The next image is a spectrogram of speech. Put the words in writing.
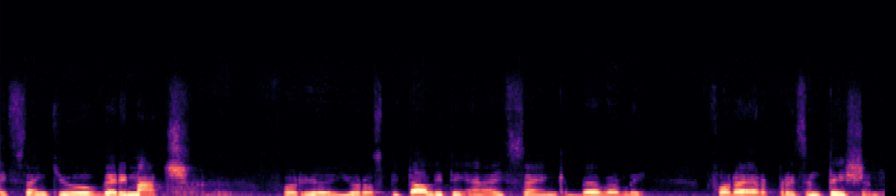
I thank you very much for your, your hospitality, and I thank Beverly for her presentation.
